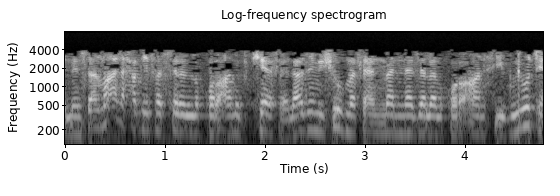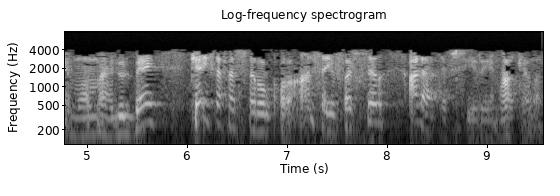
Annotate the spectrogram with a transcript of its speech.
الإنسان ما له حق يفسر القرآن بكيفه. لازم يشوف مثلا من نزل القرآن في بيوتهم وهم أهل البيت كيف فسروا القرآن؟ فيفسر على تفسيرهم هكذا.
